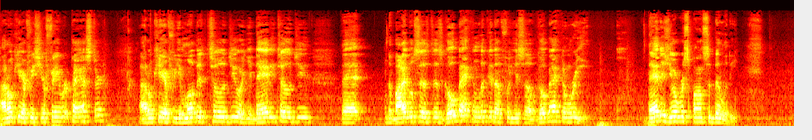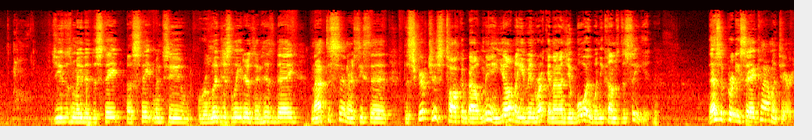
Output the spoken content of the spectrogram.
I don't care if it's your favorite pastor. I don't care if your mother told you or your daddy told you that the Bible says this. Go back and look it up for yourself. Go back and read. That is your responsibility. Jesus made a, state, a statement to religious leaders in his day, not to sinners. He said, The scriptures talk about me, y'all don't even recognize your boy when he comes to see you. That's a pretty sad commentary.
